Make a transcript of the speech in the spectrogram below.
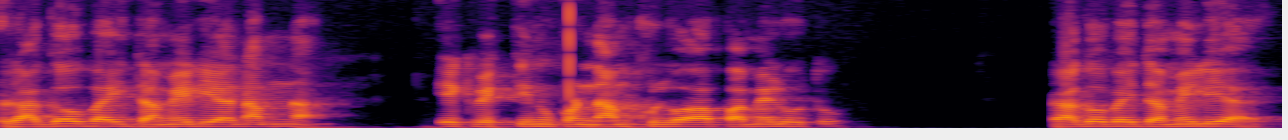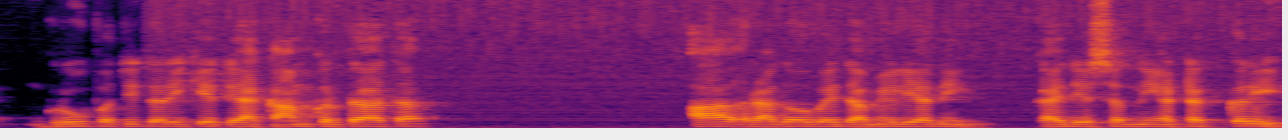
રાઘવભાઈ ધામેલિયા નામના એક વ્યક્તિનું પણ નામ ખુલવા પામેલું હતું. રાઘવભાઈ ધામેલિયા ગૃહપતિ તરીકે ત્યાં કામ કરતા હતા. આ રાઘવભાઈ ધામેલિયાની કાયદેસરની અટક કરી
